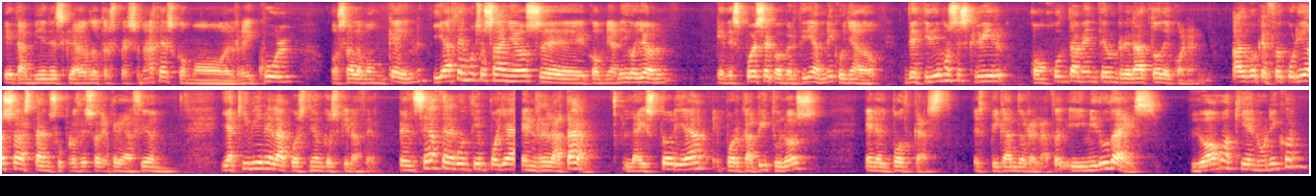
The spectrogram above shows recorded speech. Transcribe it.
que también es creador de otros personajes como el Rey Cool o Salomon Kane. Y hace muchos años, eh, con mi amigo John, que después se convertiría en mi cuñado, decidimos escribir conjuntamente un relato de Conan. Algo que fue curioso hasta en su proceso de creación. Y aquí viene la cuestión que os quiero hacer. Pensé hace algún tiempo ya en relatar la historia por capítulos en el podcast, explicando el relato. Y mi duda es, ¿lo hago aquí en Unicorn?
